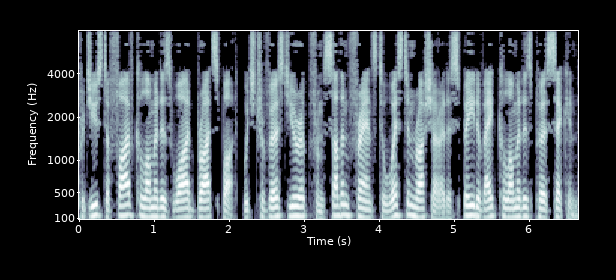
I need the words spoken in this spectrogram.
produced a 5 km wide bright spot, which traversed Europe from southern France to western Russia at a speed of 8 km per second.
